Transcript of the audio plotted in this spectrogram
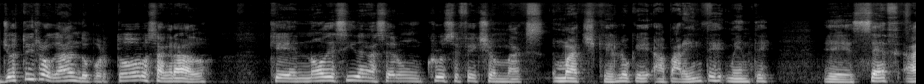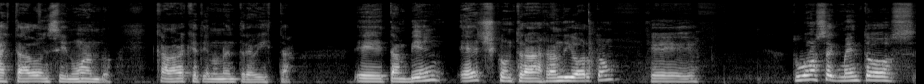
yo estoy rogando por todos los sagrados que no decidan hacer un Crucifixion match, que es lo que aparentemente eh, Seth ha estado insinuando cada vez que tiene una entrevista. también Edge contra Randy Orton, que tuvo unos segmentos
